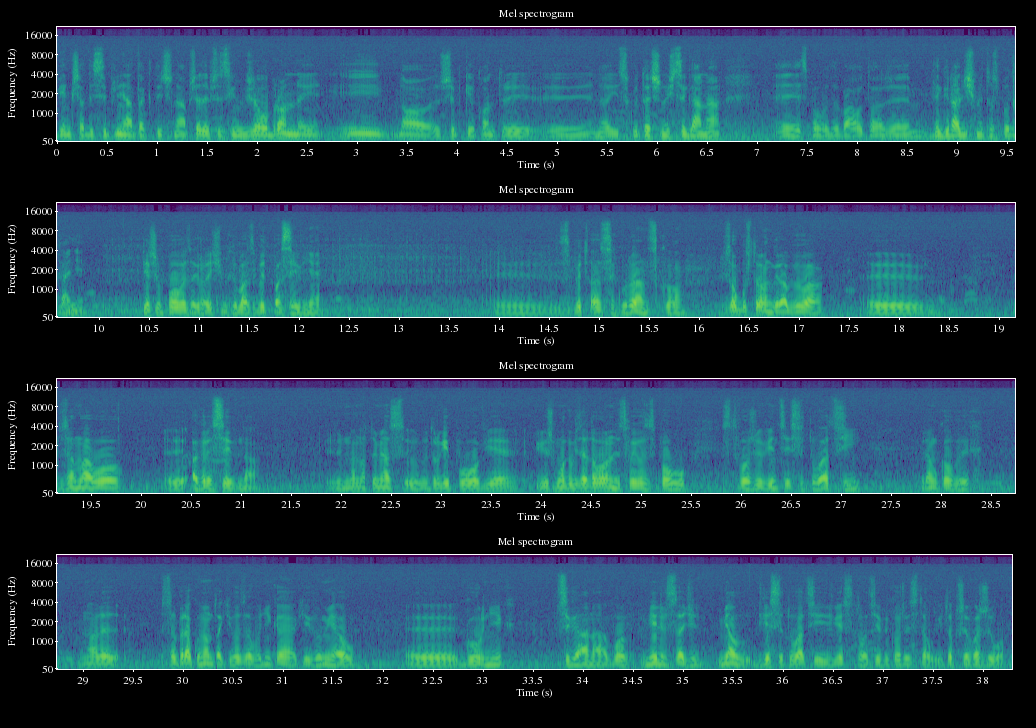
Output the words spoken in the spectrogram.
większa dyscyplina taktyczna, przede wszystkim w grze obronnej i no, szybkie kontry, e, no i skuteczność Cygana e, spowodowało to, że wygraliśmy to spotkanie. Pierwszą połowę zagraliśmy chyba zbyt pasywnie, yy, zbyt asekurancko. Z obu stron gra była yy, za mało yy, agresywna. No, natomiast w drugiej połowie już mogę być zadowolony ze swojego zespołu. Stworzył więcej sytuacji bramkowych, no ale zabrakło nam takiego zawodnika, jakiego miał yy, Górnik, Cygana, bo mieli w zasadzie, miał dwie sytuacje i dwie sytuacje wykorzystał i to przeważyło.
